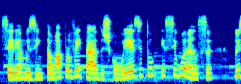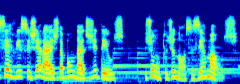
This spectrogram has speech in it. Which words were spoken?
seremos então aproveitados com êxito e segurança nos serviços gerais da bondade de Deus, junto de nossos irmãos.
